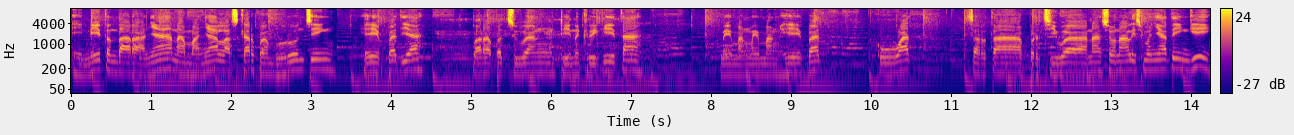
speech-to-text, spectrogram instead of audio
Ini tentaranya namanya Laskar Bambu Runcing. Hebat ya para pejuang di negeri kita. Memang-memang hebat, kuat serta berjiwa nasionalismenya tinggi.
